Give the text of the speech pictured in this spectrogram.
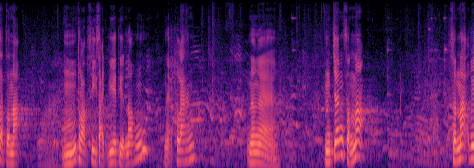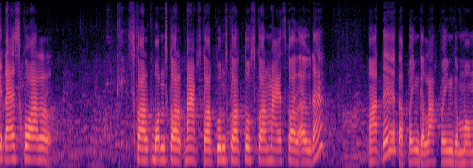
សัตว์សំណក់អឺធ្លាប់ស៊ីសាច់វាទៀតនោះអ្នកខ្លាំង ហ្នឹងអាអញ្ចឹងសំណក់សំណក់វាដែលស្គាល់ស្គាល់បុណ្យស្គាល់បាបស្គាល់គុណស្គាល់ទោសស្គាល់ម៉ែស្គាល់ឪដែរអត់ទេតែពេញកន្លះពេញកមុំ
